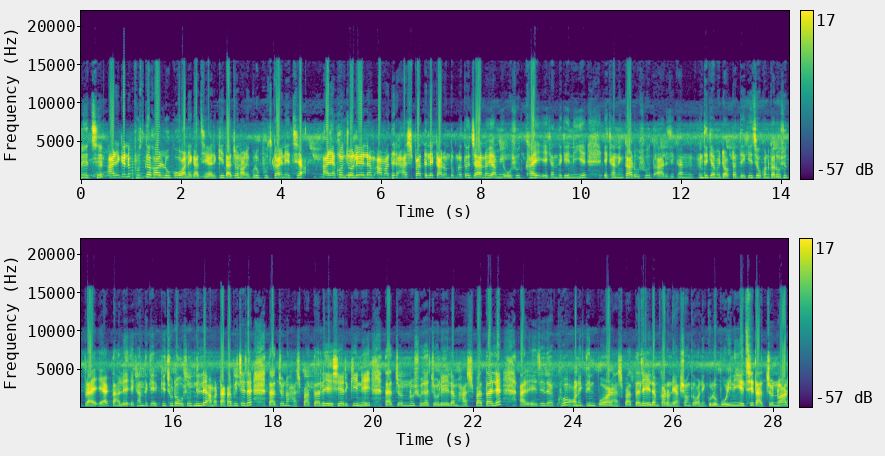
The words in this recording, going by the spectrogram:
এনেছে। আর এখানে ফুচকা খাওয়ার লোকও অনেক আছে আর কি, তার জন্য অনেকগুলো ফুচকা এনেছে। আর এখন চলে এলাম আমাদের হাসপাতালে, কারণ তোমরা তো জানোই, আমি ওষুধ খাই এখান থেকে নিয়ে, এখানকার ওষুধ। আর যেখান থেকে আমি ডক্টর দেখিয়েছি, ওখানকার ওষুধ প্রায় এক, তাহলে এখান থেকে কিছুটা ওষুধ নিলে আমার টাকা পিছে যায়। তার জন্য হাসপাতালে এসে আর কি নেই। তার জন্য সোজা চলে এলাম হাসপাতালে। আর এই যে দেখো অনেক দিন পর হাসপাতালে এলাম, কারণ একসঙ্গে অনেকগুলো বড়ি নিয়েছি, তার জন্য আর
